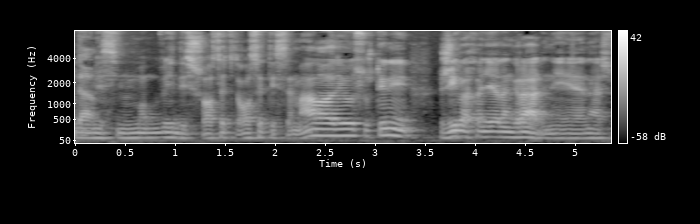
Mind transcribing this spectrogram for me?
Da. mislim, vidiš, osjeti, osjeti se malo, ali u suštini živahan je jedan grad, nije, znaš,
